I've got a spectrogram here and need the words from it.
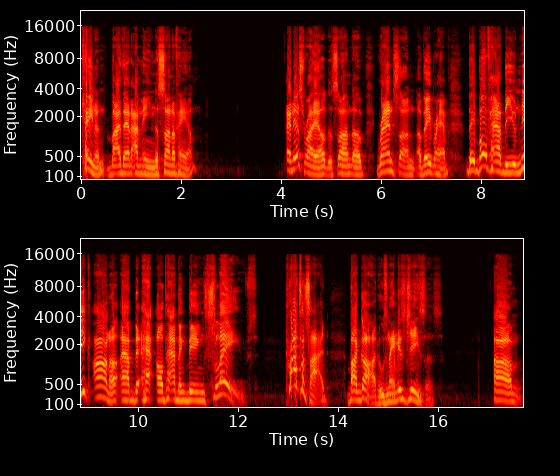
Canaan, by that I mean the son of Ham, and Israel, the son of grandson of Abraham, they both have the unique honor of having been slaves, prophesied by God, whose name is Jesus, um,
